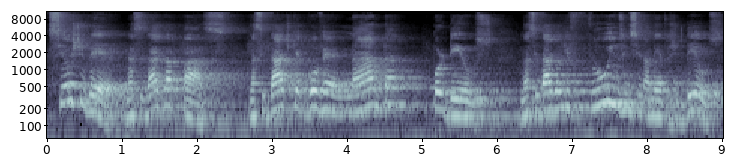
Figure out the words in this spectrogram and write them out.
Se eu estiver na cidade da paz, na cidade que é governada por Deus, na cidade onde fluem os ensinamentos de Deus,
